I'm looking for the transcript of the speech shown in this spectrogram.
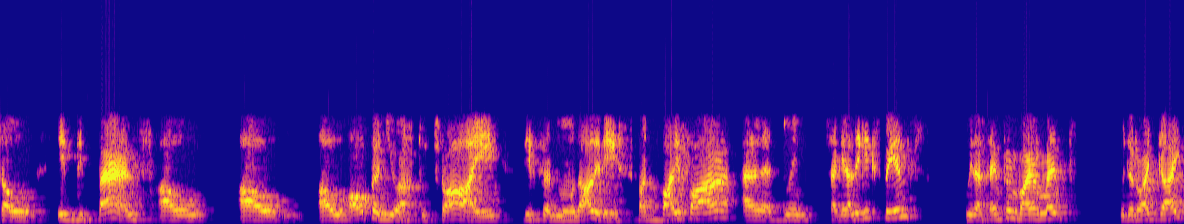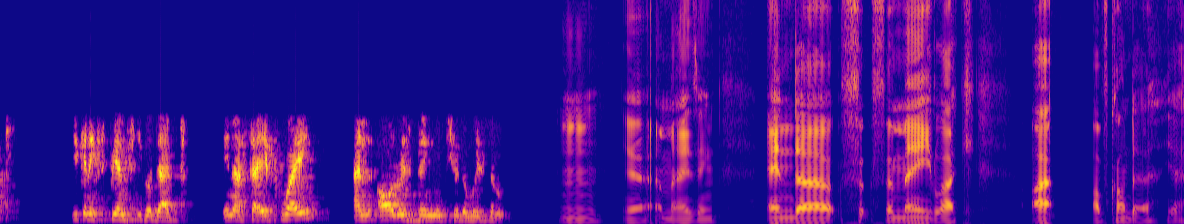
So it depends how how how open you are to try different modalities. But by far, uh, doing psychedelic experience with a safe environment, with the right guide, you can experience ego death in a safe way and always bring with you the wisdom. Mm, yeah, amazing. And uh, for for me, like I I've kind of yeah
